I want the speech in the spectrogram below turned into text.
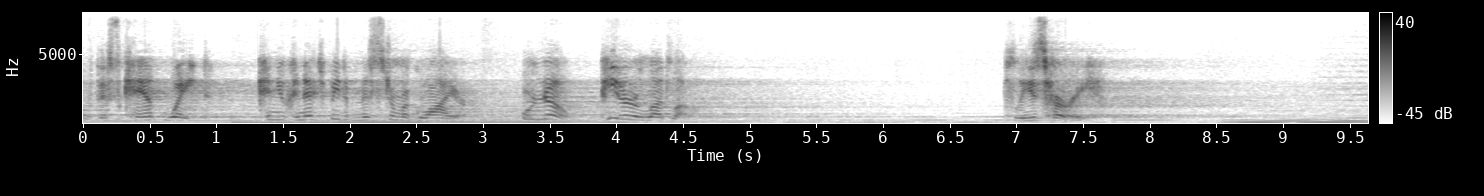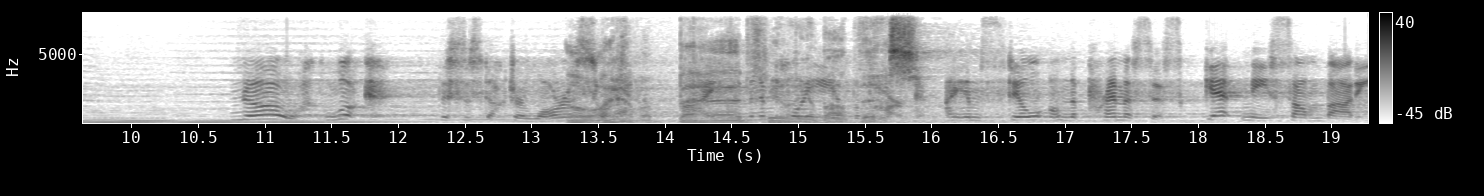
No, this can't wait. Can you connect me to Mr. McGuire? Or no, Peter Ludlow? Please hurry. No, look. This is Dr. Laura Oh, I have a bad feeling about this. Park. I am still on the premises. Get me somebody.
